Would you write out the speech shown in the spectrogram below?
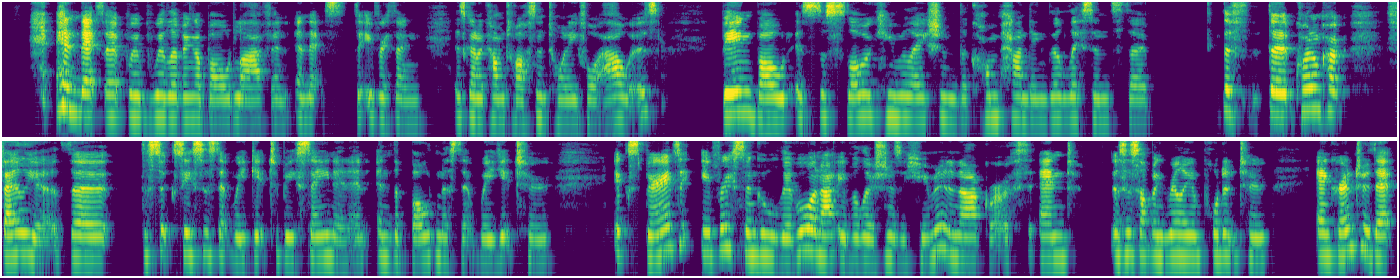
and that's it we're, we're living a bold life and, and that's that everything is going to come to us in 24 hours being bold is the slow accumulation the compounding the lessons the the, the quote unquote failure the the successes that we get to be seen in and, and the boldness that we get to experience at every single level in our evolution as a human and our growth and this is something really important to anchor into that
